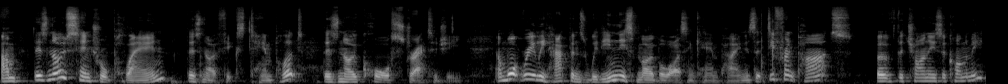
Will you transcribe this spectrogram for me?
Um, there's no central plan, there's no fixed template, there's no core strategy. And what really happens within this mobilising campaign is that different parts of the Chinese economy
